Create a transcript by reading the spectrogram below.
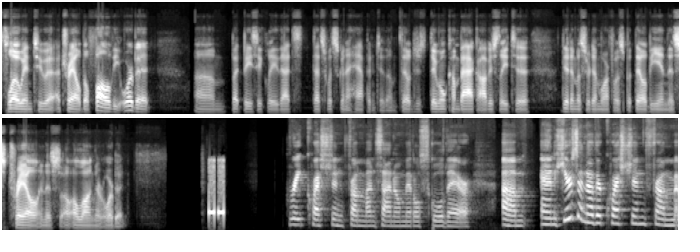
flow into a, a, trail. They'll follow the orbit, um, but basically that's that's what's going to happen to them. They'll just they won't come back obviously to Didymos or Dimorphos, but they'll be in this trail in this along their orbit. Great question from Manzano Middle School there. Um, and here's another question from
